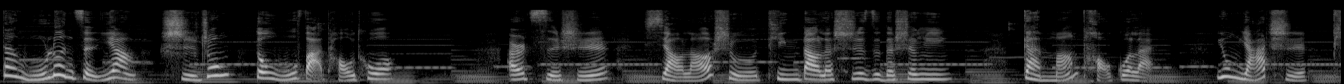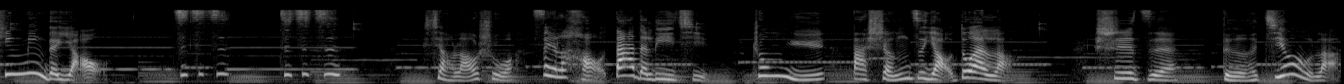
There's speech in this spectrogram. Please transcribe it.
但无论怎样，始终都无法逃脱。而此时，小老鼠听到了狮子的声音，赶忙跑过来。用牙齿拼命地咬，滋滋滋，滋滋滋，小老鼠费了好大的力气，终于把绳子咬断了。狮子得救了。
